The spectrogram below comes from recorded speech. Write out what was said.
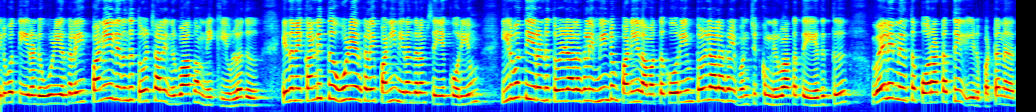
இருபத்தி இரண்டு ஊழியர்களை பணியிலிருந்து தொழிற்சாலை நிர்வாகம் நீக்கியுள்ளது. இதனை கண்டித்து ஊழியர்களை பணி நிரந்தரம் செய்ய கோரியும் இருபத்தி இரண்டு தொழிலாளர்களை மீண்டும் பணியில் அமர்த்த கோரியும் தொழிலாளர்கள் வஞ்சிக்கும் நிர்வாகத்தை எதிர்த்து வேலைநிறுத்த போராட்டத்தில் ஈடுபட்டனர்.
